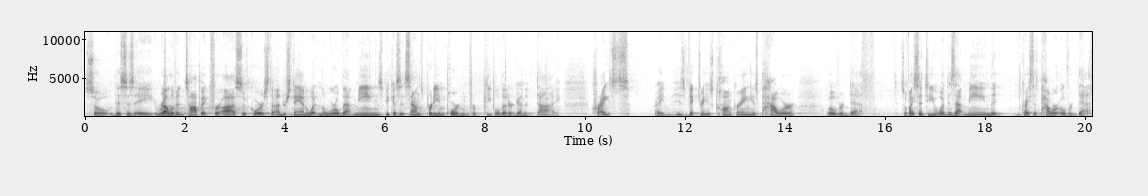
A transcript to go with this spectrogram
So, this is a relevant topic for us, of course, to understand what in the world that means because it sounds pretty important for people that are going to die. Christ's, right, his victory, his conquering, his power over death. So, if I said to you, what does that mean that Christ has power over death?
